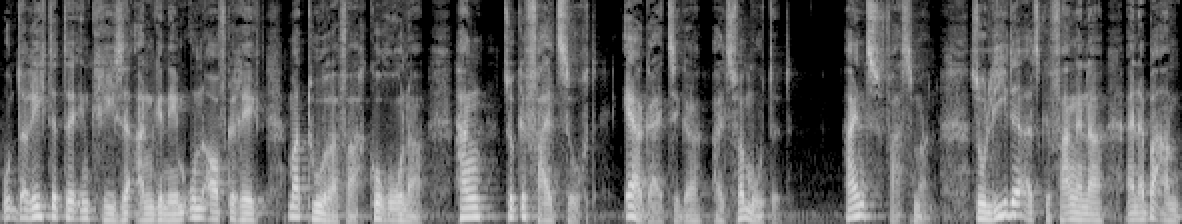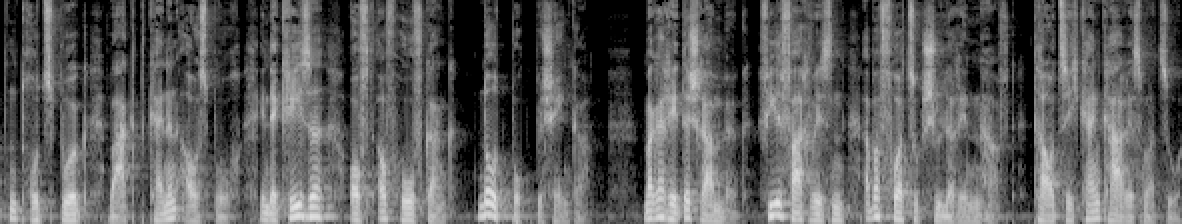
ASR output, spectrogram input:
unterrichtete in Krise angenehm unaufgeregt, Maturafach Corona, Hang zur Gefallssucht, ehrgeiziger als vermutet. Heinz Fassmann, solide als Gefangener einer Beamten Trutzburg, wagt keinen Ausbruch, in der Krise oft auf Hofgang, Notebook-Beschenker. Margarete Schramböck, viel Fachwissen, aber Vorzugsschülerinnenhaft, traut sich kein Charisma zu,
